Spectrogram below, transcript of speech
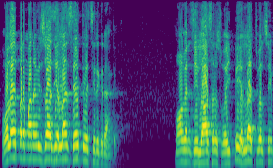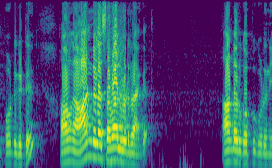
உலகப்பரமான விசுவாசி எல்லாம் சேர்த்து வச்சிருக்கிறாங்க. மோகன் சி லாசரஸ் ஒய்ப்பு எல்லா ஜுவல்ஸையும் போட்டுக்கிட்டு அவங்க ஆண்களை சவால் விடுறாங்க. ஆண்டவருக்கு ஒப்பு கொடு நீ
